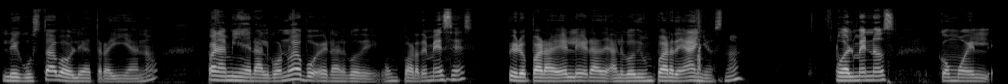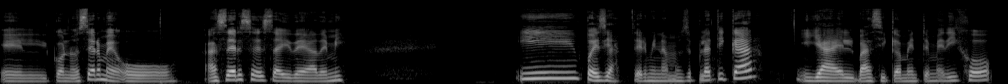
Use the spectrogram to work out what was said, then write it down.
le gustaba o le atraía, ¿no? Para mí era algo nuevo, era algo de un par de meses, pero para él era algo de un par de años, ¿no? O al menos como el, el conocerme o hacerse esa idea de mí. Y pues ya, terminamos de platicar. Y ya él básicamente me dijo,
